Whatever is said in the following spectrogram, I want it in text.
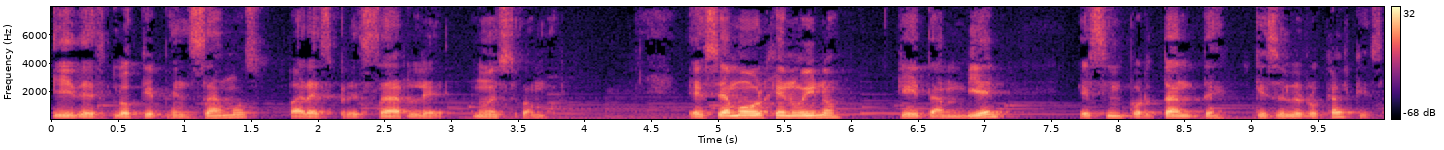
y de lo que pensamos para expresarle nuestro amor. Ese amor genuino que también es importante que se lo recalques,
